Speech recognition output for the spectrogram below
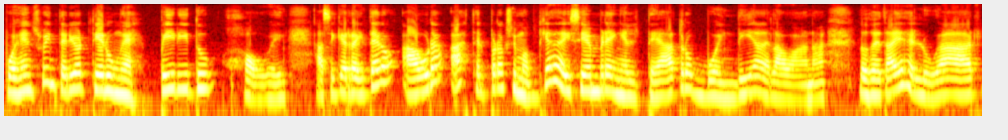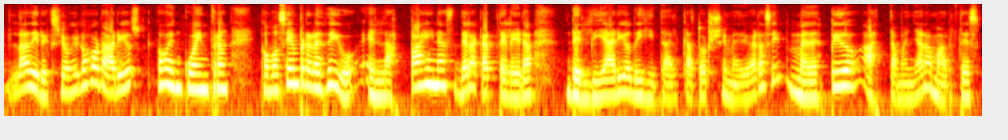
pues en su interior tiene un espíritu joven. Así que reitero, ahora hasta el próximo 10 de diciembre en el Teatro Buen Día de La Habana. Los detalles del lugar, la dirección y los horarios los encuentran, como siempre les digo, en las páginas de la cartelera del diario digital 14 y medio. Ahora sí, me despido hasta mañana martes.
